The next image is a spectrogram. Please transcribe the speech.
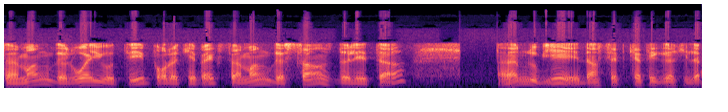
un manque de loyauté pour le Québec, c'est un manque de sens de l'État. Madame Loubier est dans cette catégorie-là.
